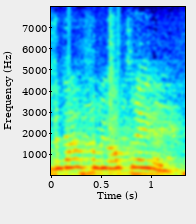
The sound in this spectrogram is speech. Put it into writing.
bedankt voor uw optreden.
